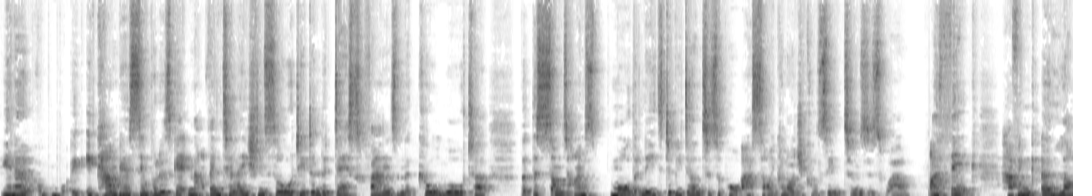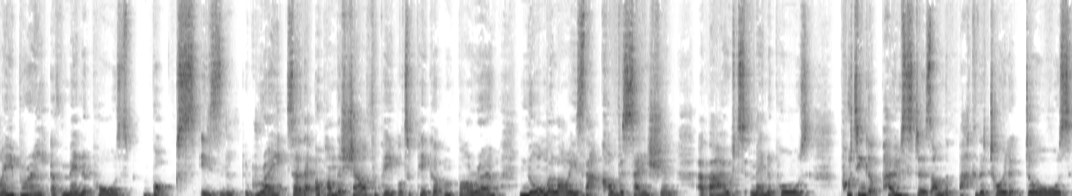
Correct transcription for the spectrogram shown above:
You know, it can be as simple as getting that ventilation sorted and the desk fans and the cool water, but there's sometimes more that needs to be done to support our psychological symptoms as well. I think having a library of menopause books is great. So they're up on the shelf for people to pick up and borrow, normalize that conversation about menopause putting up posters on the back of the toilet doors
